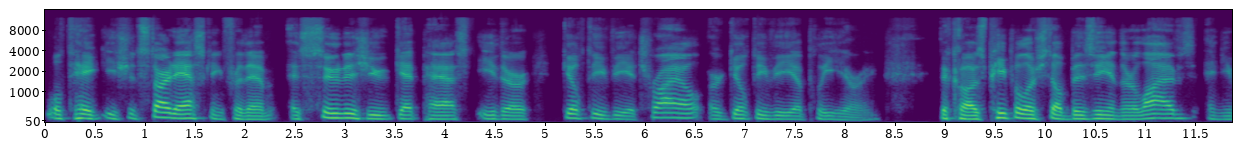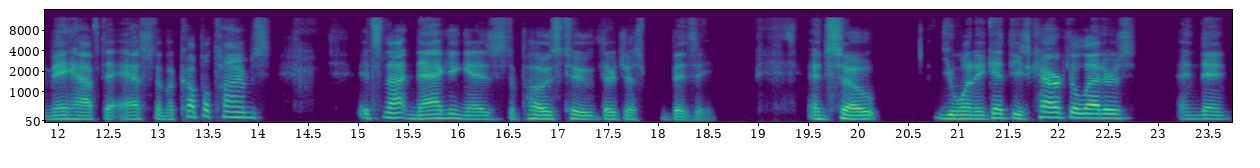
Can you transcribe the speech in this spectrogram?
will take, you should start asking for them as soon as you get past either guilty via trial or guilty via plea hearing because people are still busy in their lives and you may have to ask them a couple times. It's not nagging as opposed to they're just busy. And so you want to get these character letters and then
